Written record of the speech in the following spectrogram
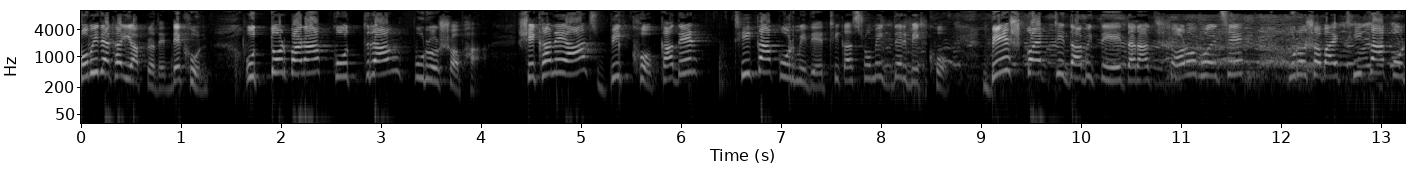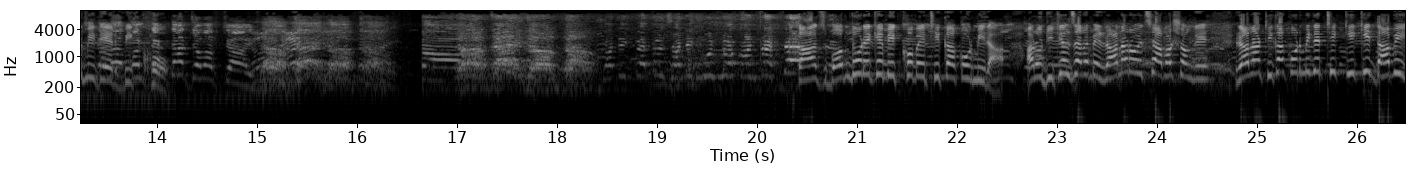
ছবি দেখাই আপনাদের। দেখুন, উত্তরপাড়া কোত্রাং পুরসভা। সেখানে আজ বিক্ষোভ। কাদের? ঠিকা কর্মীদের, ঠিকা শ্রমিকদের বিক্ষোভ। বেশ কয়েকটি দাবিতে তারা সরব হয়েছে পুরসভায় ঠিকা কর্মীদের বিক্ষোভ। কাজ বন্ধ রেখে বিক্ষোভে ঠিকা কর্মীরা। আরও ডিটেল জানাবে রানা রয়েছে আমার সঙ্গে। রানা, ঠিকা কর্মীদের ঠিক কি কি দাবি?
